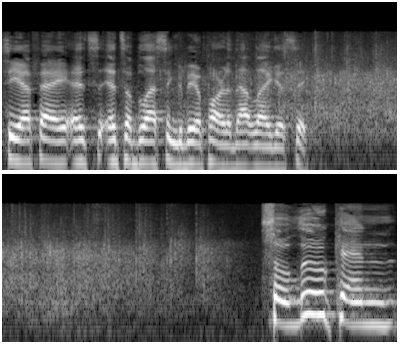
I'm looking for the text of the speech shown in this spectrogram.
CFA, it's, it's a blessing to be a part of that legacy. So Luke and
